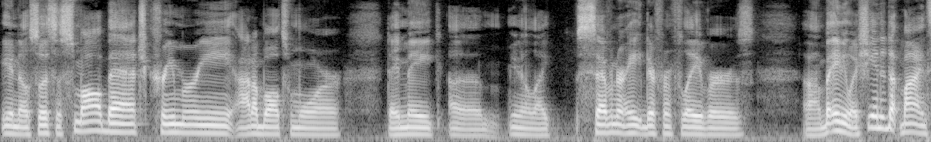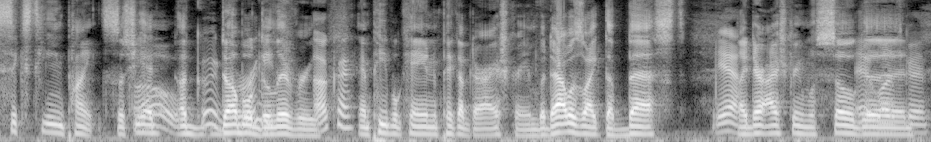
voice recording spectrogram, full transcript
you know, so it's a small batch creamery out of Baltimore. They make, um, you know, like seven or eight different flavors. Um, but anyway, she ended up buying 16 pints. So she Oh, had a double grief. delivery Okay. and people came to pick up their ice cream. But that was like the best. Yeah. Like their ice cream was so good. it was good.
